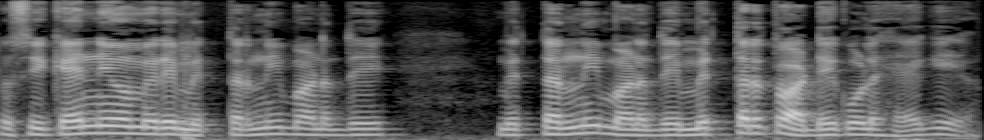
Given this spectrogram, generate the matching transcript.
ਤੁਸੀਂ ਕਹਿੰਦੇ ਹੋ ਮੇਰੇ ਮਿੱਤਰ ਨਹੀਂ ਬਣਦੇ, ਮਿੱਤਰ ਨਹੀਂ ਬਣਦੇ, ਮਿੱਤਰ ਤੁਹਾਡੇ ਕੋਲ ਹੈਗੇ ਆ।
